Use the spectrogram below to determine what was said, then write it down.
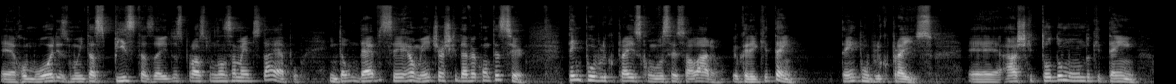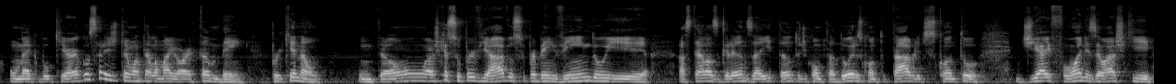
é, rumores, muitas pistas aí dos próximos lançamentos da Apple. Então deve ser, realmente, acho que deve acontecer. Tem público para isso, como vocês falaram? Eu creio que tem. Tem público para isso. É, acho que todo mundo que tem um MacBook Air gostaria de ter uma tela maior também. Por que não? Então, acho que é super viável, super bem-vindo e as telas grandes aí, tanto de computadores quanto tablets, quanto de iPhones, eu acho que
